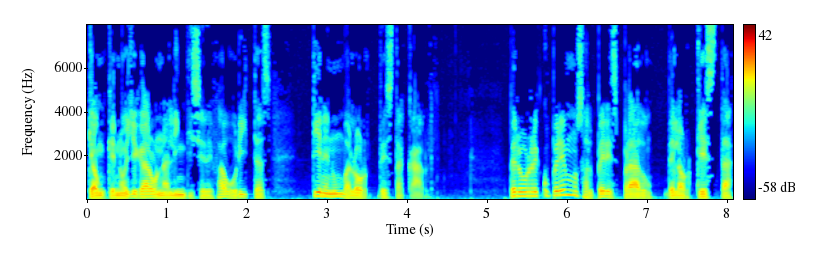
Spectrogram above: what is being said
que, aunque no llegaron al índice de favoritas, tienen un valor destacable. Pero recuperemos al Pérez Prado de la orquesta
